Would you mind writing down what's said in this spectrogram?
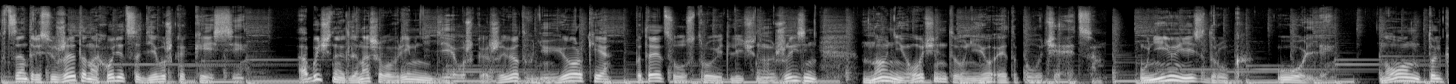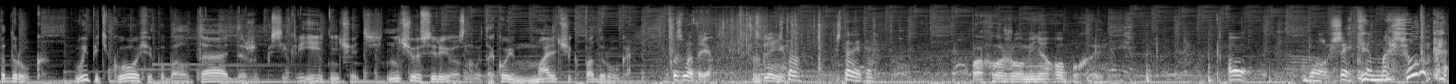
В центре сюжета находится девушка Кэсси. Обычная для нашего времени девушка. Живет в Нью-Йорке, пытается устроить личную жизнь, но не очень-то у нее это получается. У нее есть друг, Уолли. Но он только друг. Выпить кофе, поболтать, даже посекретничать. Ничего серьезного. Такой мальчик-подруга. Посмотри, взгляни. Что? Что это? Похоже, у меня опухоль. О, боже, это мошонка?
